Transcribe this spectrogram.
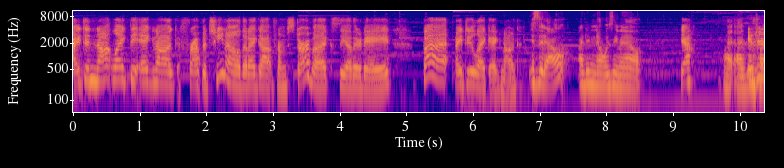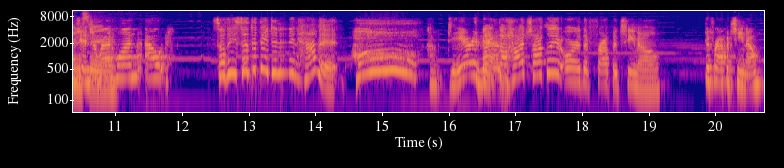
I did not like the eggnog frappuccino that I got from Starbucks the other day, but I do like eggnog. Is it out? I didn't know it was even out. Yeah. I, I've been Is trying the to stay gingerbread one out? So they said that they didn't have it. Oh, how dare them! Like the hot chocolate or the frappuccino. the frappuccino.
